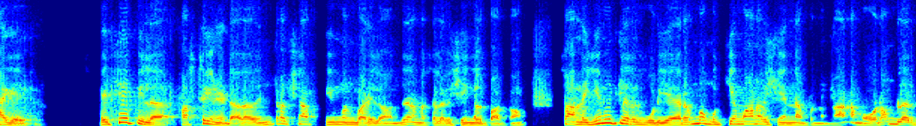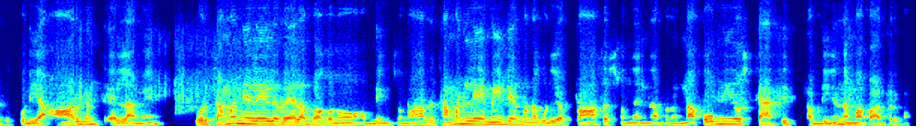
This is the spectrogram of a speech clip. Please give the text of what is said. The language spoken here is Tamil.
ஹேகேட் ஹெச்ஏபியில் ஃபர்ஸ்ட் யூனிட் அதாவது இன்ட்ரக்ஷன் ஆஃப் ஹியூமன் பாடியில வந்து நம்ம சில விஷயங்கள் பார்த்தோம். ஸோ அந்த யூனிட்ல இருக்கக்கூடிய ரொம்ப முக்கியமான விஷயம் என்ன பண்ணோம்னா நம்ம உடம்புல இருக்கக்கூடிய ஆர்கன்ஸ் எல்லாமே ஒரு சமநிலையில வேலை பார்க்கணும் அப்படின்னு சொன்னோம். அந்த சமநிலையை மெயின்டைன் பண்ணக்கூடிய ப்ராசஸ் வந்து என்ன பண்ணணும்னா ஹோமியோஸ்டாசிஸ் அப்படின்னு நம்ம பார்த்துருக்கோம்.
